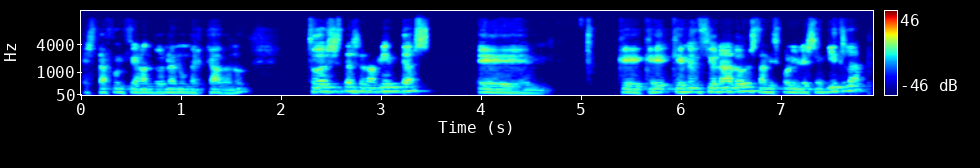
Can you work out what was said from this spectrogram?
está funcionando o no en un mercado. ¿no? Todas estas herramientas eh, que, he mencionado están disponibles en GitLab.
